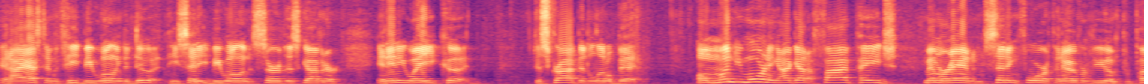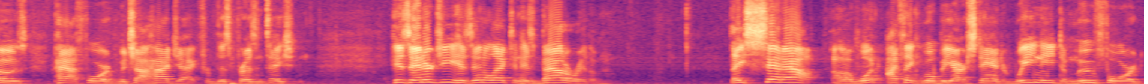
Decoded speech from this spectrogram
and I asked him if he'd be willing to do it. He said he'd be willing to serve this governor in any way he could. Described it a little bit. On Monday morning, I got a five-page memorandum setting forth an overview and proposed path forward, which I hijacked from this presentation. His energy, his intellect, and his battle rhythm they set out uh, what I think will be our standard. We need to move forward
